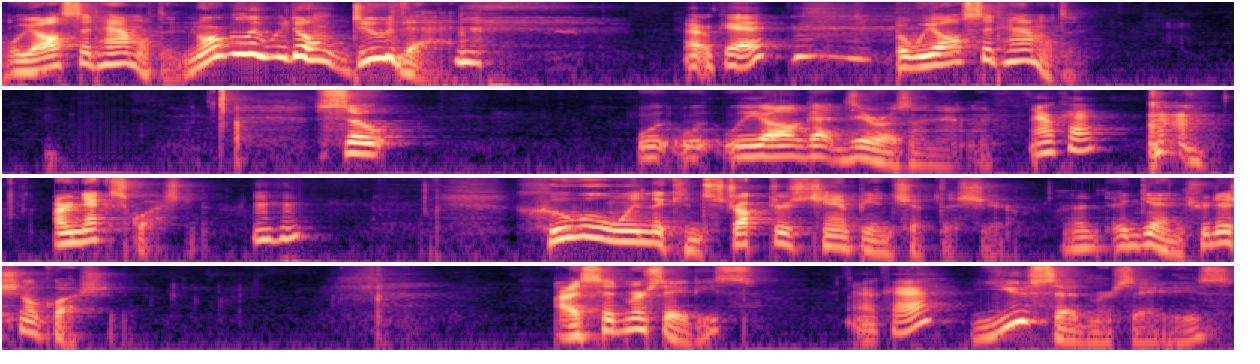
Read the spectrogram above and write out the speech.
We all said Hamilton. Normally, we don't do that, Okay. but we all said Hamilton. So we, we- we all got zeros on that one. Okay. Our next question Who will win the Constructors' Championship this year? Again, traditional question. I said Mercedes. Okay. You said Mercedes.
